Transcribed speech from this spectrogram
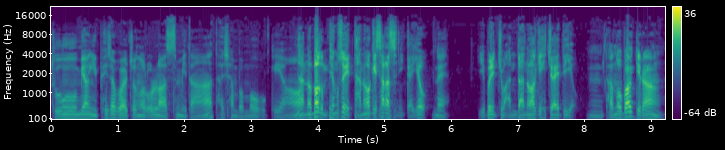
두 명이 패자 부활전으로 올라왔습니다. 다시 한번 먹어볼게요. 단호박은 평소에 단호하게 살았으니까요. 네. 이번엔 좀 안 단호하게 해줘야 돼요. 음, 단호박이랑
